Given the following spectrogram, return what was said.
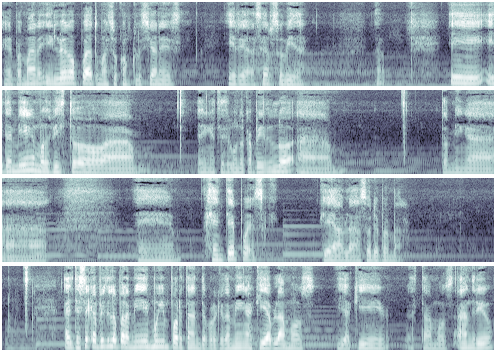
en el Palmar y luego pueda tomar sus conclusiones y rehacer su vida. Y, y, también hemos visto a en este segundo capítulo también a, eh, gente pues que habla sobre Palmar. El tercer capítulo para mí es muy importante porque también aquí hablamos y aquí estamos Andrew,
